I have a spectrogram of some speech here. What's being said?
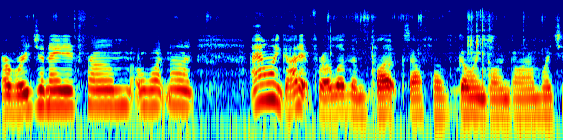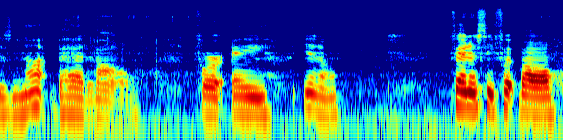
originated from or whatnot I only got it for 11 bucks off of Going Going Gone which is not bad at all for a, you know, fantasy football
